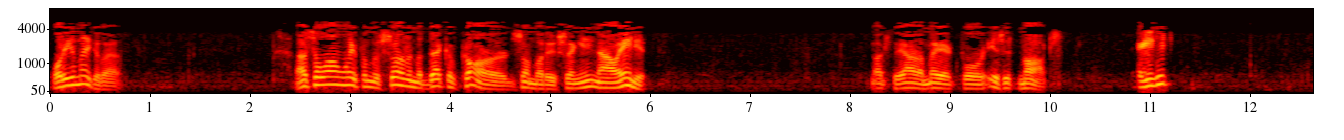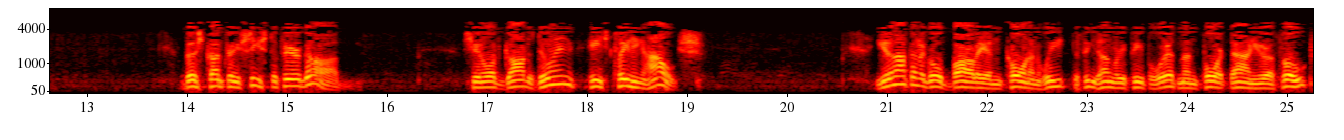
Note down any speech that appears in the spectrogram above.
What do you make of that? That's a long way from the sun and the deck of cards somebody's singing, now ain't it? That's the Aramaic for is it not? Ain't it? This country ceased to fear God. So you know what God is doing? He's cleaning house. You're not going to grow barley and corn and wheat to feed hungry people with and then pour it down your throat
